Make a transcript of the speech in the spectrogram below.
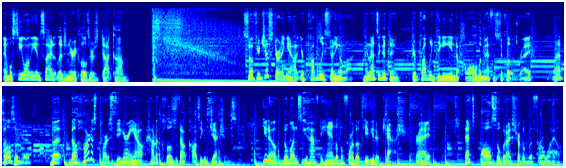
And we'll see you on the inside at legendaryclosers.com. So, if you're just starting out, you're probably studying a lot, and that's a good thing. You're probably digging into all the methods to close, right? Well, that's also good. But the hardest part is figuring out how to close without causing objections. You know, the ones that you have to handle before they'll give you their cash, right? That's also what I struggled with for a while.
